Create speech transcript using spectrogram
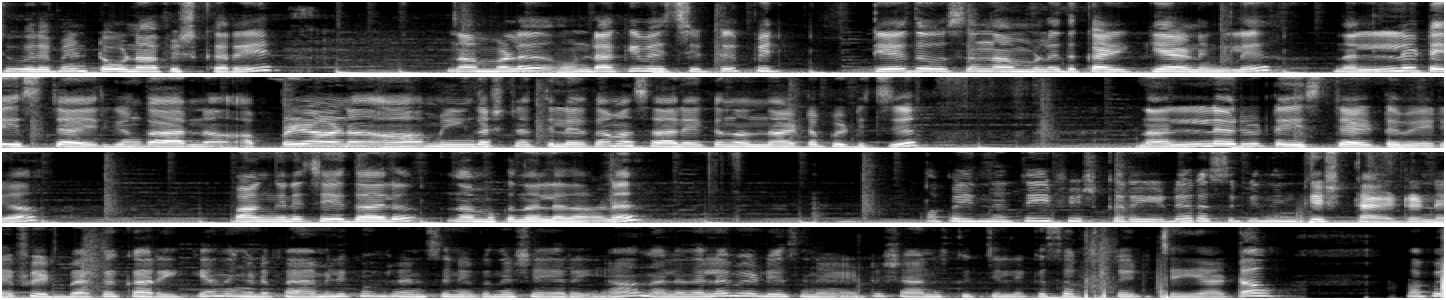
ചൂരമീൻ ടൂണ ഫിഷ് കറി നമ്മൾ ഉണ്ടാക്കി വെച്ചിട്ട് പിറ്റേ ദിവസം നമ്മളിത് കഴിക്കുകയാണെങ്കിൽ നല്ല ടേസ്റ്റ് ആയിരിക്കും. കാരണം അപ്പോഴാണ് ആ മീൻ കഷ്ണത്തിലേക്ക് മസാലയൊക്കെ നന്നായിട്ട് പിടിച്ച് നല്ലൊരു ടേസ്റ്റായിട്ട് വരിക. അപ്പം അങ്ങനെ ചെയ്താലും നമുക്ക് നല്ലതാണ്. അപ്പോൾ ഇന്നത്തെ ഈ ഫിഷ് കറിയുടെ റെസിപ്പി നിങ്ങൾക്ക് ഇഷ്ടമായിട്ടുണ്ടെങ്കിൽ ഫീഡ്ബാക്ക് ഒക്കെ അറിയിക്കുക. നിങ്ങളുടെ ഫാമിലിക്കും ഫ്രണ്ട്സിനൊക്കെ ഒന്ന് ഷെയർ ചെയ്യുക. നല്ല നല്ല വീഡിയോസിനായിട്ട് ഷാനസ് കിച്ചിലേക്ക് സബ്സ്ക്രൈബ് ചെയ്യുക കേട്ടോ. അപ്പോൾ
